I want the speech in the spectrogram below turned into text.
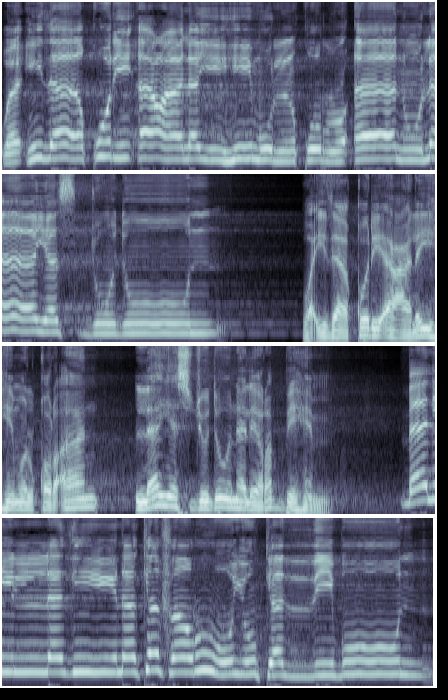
وإذا قرئ عليهم القرآن لا يسجدون. وإذا قرئ عليهم القرآن لا يسجدون لربهم. بل الذين كفروا يكذبون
